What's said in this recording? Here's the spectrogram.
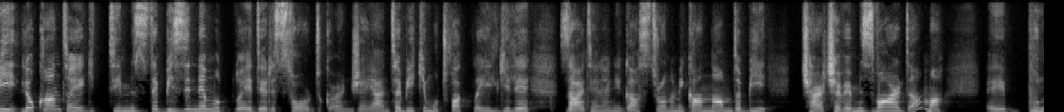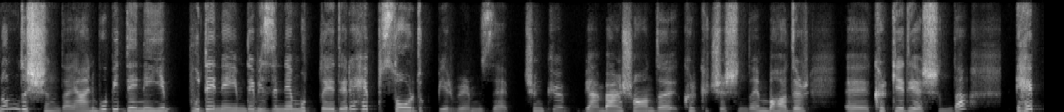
bir lokantaya gittiğimizde bizi ne mutlu ederi sorduk önce. Yani tabii ki mutfakla ilgili zaten hani gastronomik anlamda bir çerçevemiz vardı ama e, bunun dışında yani bu bir deneyim. Bu deneyimde bizi ne mutlu ederi hep sorduk birbirimize. Çünkü yani ben şu anda 43 yaşındayım. Bahadır e, 47 yaşında. Hep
